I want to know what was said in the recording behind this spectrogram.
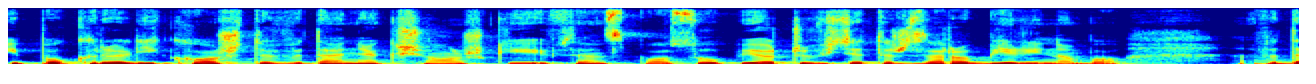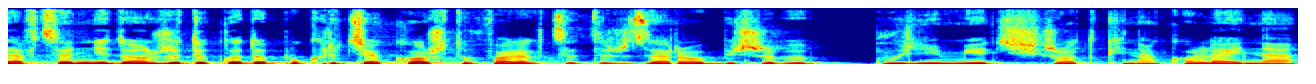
i pokryli koszty wydania książki w ten sposób i oczywiście też zarobili, no bo wydawca nie dąży tylko do pokrycia kosztów, ale chce też zarobić, żeby później mieć środki na kolejne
